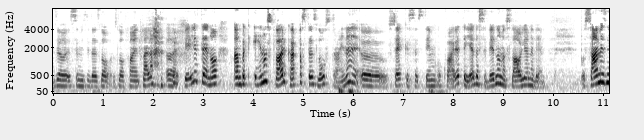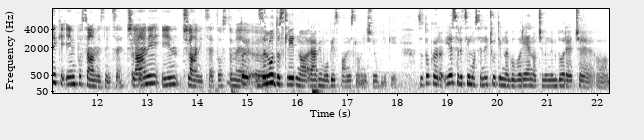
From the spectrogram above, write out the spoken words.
zelo, se mi zdi, da je zelo, zelo fajn. Hvala. uh, peljete, no, ampak eno stvar, kar pa ste zelo ustrajne, uh, vse, ki se s tem ukvarjate, je, da se vedno naslavlja, ne vem. Posamezniki in posameznice, člani Tako. in članice. To me, to je, uh, zelo dosledno rabimo obe spolni slovnični obliki. Zato, ker jaz recimo se ne čutim nagovorjeno, če mi nekdo reče uh,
